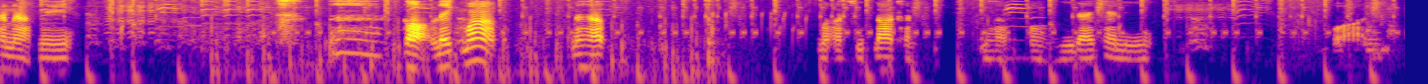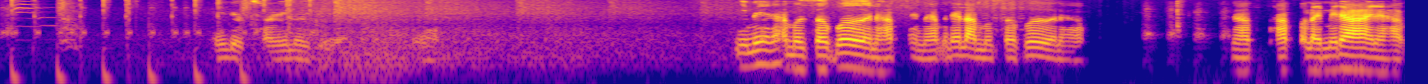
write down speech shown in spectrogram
ขนาดนี้ เกาะเล็กมากนะครับ มาเอาชีวิตรอดกันนะครับอ๋อมีได้แค่นี้หวานนี่เดี๋ยวใช้เลยดีกว่านะครับนี่ไม่ได้รันบนเซิร์ฟเวอร์นะครับเห็นไหมไม่ได้รันบนเซิร์ฟเวอร์นะครับ นะครับ ทับอะไรไม่ได้นะครับ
